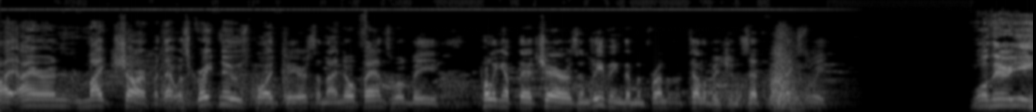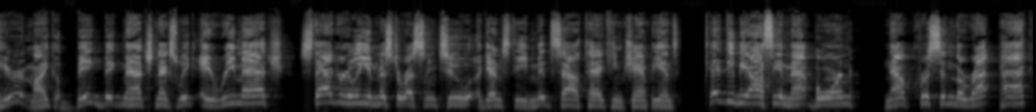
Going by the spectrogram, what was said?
by Iron Mike Sharp. But that was great news, Boyd Pierce, and I know fans will be pulling up their chairs and leaving them in front of the television set for next week. Well, there you hear it, Mike. A big, big match next week. A rematch, Stagger Lee and Mr. Wrestling 2 against the Mid South Tag Team Champions, Ted DiBiase and Matt Borne, now christened the Rat Pack,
